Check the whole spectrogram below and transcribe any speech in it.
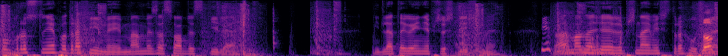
po prostu nie potrafimy, mamy za słabe skille. I dlatego jej nie przeszliśmy. No mam nadzieję, że przynajmniej się trochę No uczyliście,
